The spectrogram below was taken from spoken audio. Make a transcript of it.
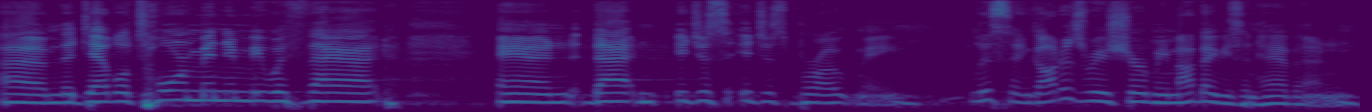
Um, the devil tormented me with that, and that it just it just broke me. Listen, God has reassured me my baby's in heaven.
